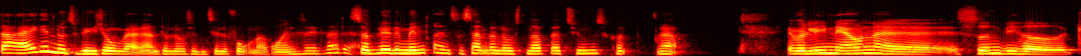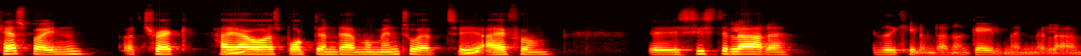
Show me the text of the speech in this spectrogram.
der er ikke en notifikation, hver gang du låser din telefon op. Uanset hvad det er. Så bliver det mindre interessant at låse den op hver 20. sekund. Ja. Jeg vil lige nævne, øh, siden vi havde Kasper inde og Track, har Mm. jeg jo også brugt den der Momento-app til Mm. iPhone. Øh, sidste lørdag, jeg ved ikke helt, om der er noget galt med den, eller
